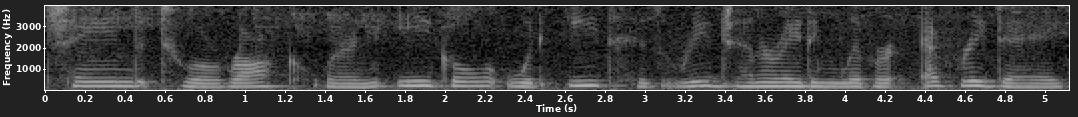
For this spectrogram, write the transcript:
chained to a rock where an eagle would eat his regenerating liver every day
